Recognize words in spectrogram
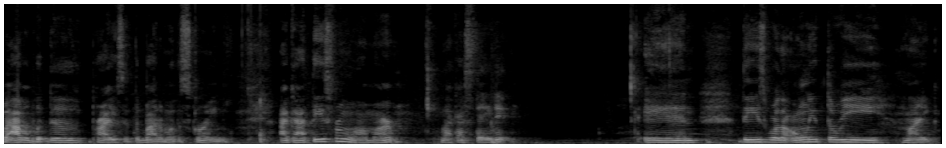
But I will put the price at the bottom of the screen. I got these from Walmart, like I stated. And these were the only three like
